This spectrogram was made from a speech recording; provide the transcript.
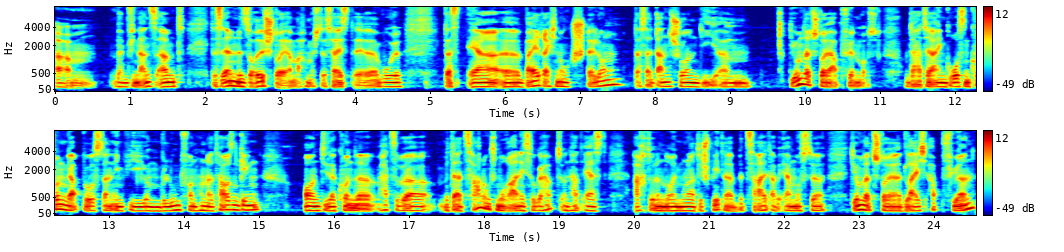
ähm, beim Finanzamt, dass er eine Sollsteuer machen möchte. Das heißt äh, wohl, dass er äh, bei Rechnungsstellung, dass er dann schon die, ähm, die Umsatzsteuer abführen muss. Und da hat er einen großen Kunden gehabt, wo es dann irgendwie um ein Volumen von 100.000 ging. Und dieser Kunde hat es aber mit der Zahlungsmoral nicht so gehabt und hat erst acht oder neun Monate später bezahlt, aber er musste die Umsatzsteuer gleich abführen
